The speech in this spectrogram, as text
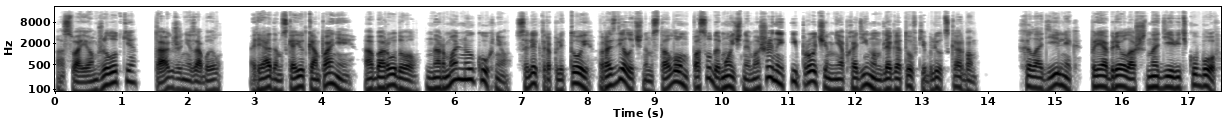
О своем желудке также не забыл. Рядом с кают-компанией оборудовал нормальную кухню с электроплитой, разделочным столом, посудомоечной машиной и прочим необходимым для готовки блюд с карбом. Холодильник приобрел аж на 9 кубов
